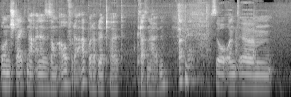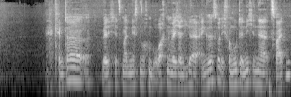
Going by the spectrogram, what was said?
und steigt nach einer Saison auf oder ab oder bleibt halt Klassenhalt. Ne? Okay. So, und ähm, Herr Kempter werde ich jetzt mal die nächsten Wochen beobachten, in welcher Liga er eingesetzt wird. Ich vermute nicht in der zweiten.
